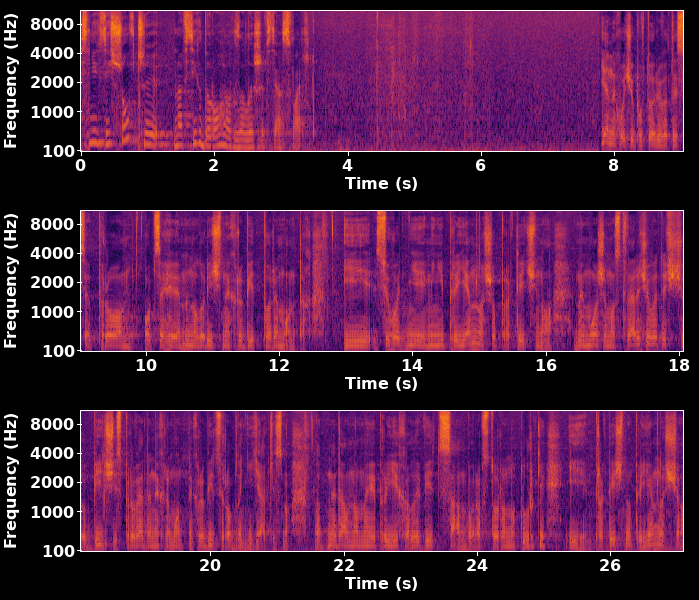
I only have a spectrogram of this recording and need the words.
Сніг зійшов чи на всіх дорогах залишився асфальт? Я не хочу повторюватися про обсяги минулорічних робіт по ремонтах. І сьогодні мені приємно, що практично ми можемо стверджувати, що більшість проведених ремонтних робіт зроблені якісно. От недавно ми приїхали від Самбора в сторону Турки, і практично приємно, що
